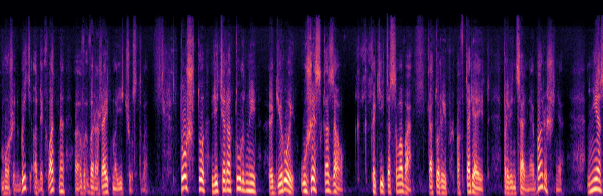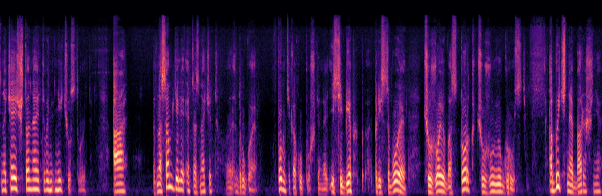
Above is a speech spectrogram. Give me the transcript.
может быть, адекватно э, выражает мои чувства. То, что литературный герой уже сказал какие-то слова, которые повторяет провинциальная барышня, не означает, что она этого не чувствует. А на самом деле это значит э, другое. Помните, как у Пушкина? И себе присвоя чужой восторг, чужую грусть. Обычная барышня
